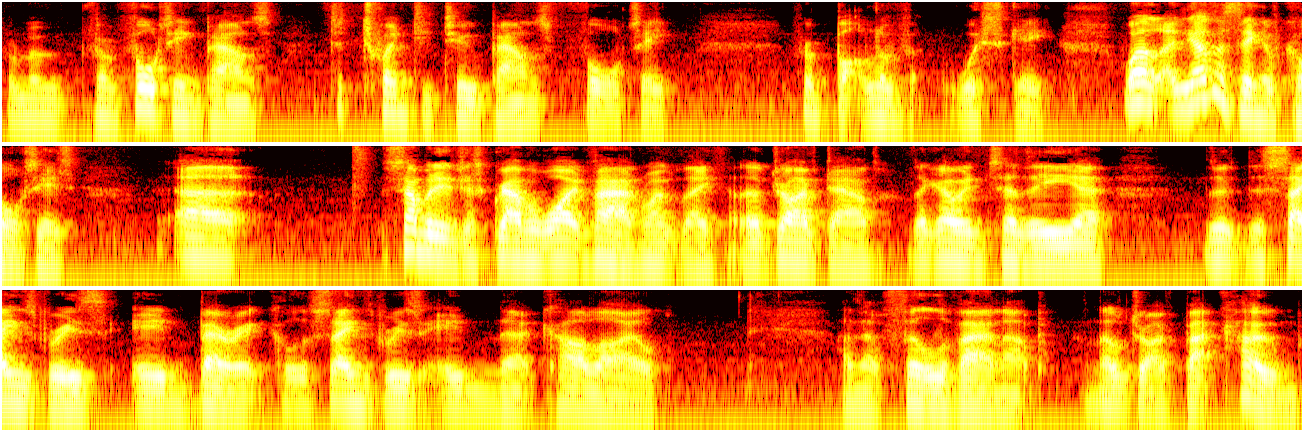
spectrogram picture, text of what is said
from from 14 pounds to 22 pounds 40 for a bottle of whiskey. Well, the other thing, of course, is uh, somebody will just grab a white van, won't they? They'll drive down. They go into the uh, the, the Sainsbury's in Berwick or the Sainsbury's in uh, Carlisle, and they'll fill the van up and they'll drive back home,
